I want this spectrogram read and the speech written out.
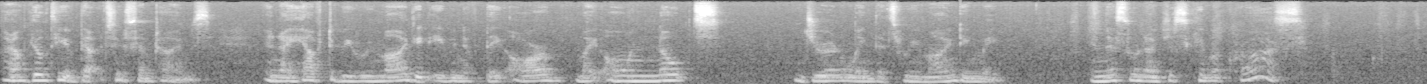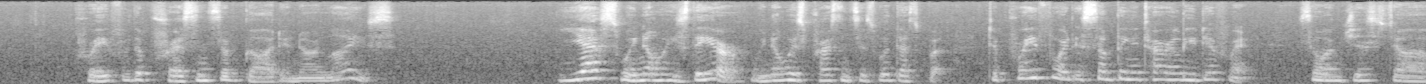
And I'm guilty of that too sometimes. And I have to be reminded, even if they are my own notes, journaling that's reminding me. And this one I just came across. Pray for the presence of God in our lives. Yes, we know He's there. We know His presence is with us, but to pray for it is something entirely different. So I'm just uh,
